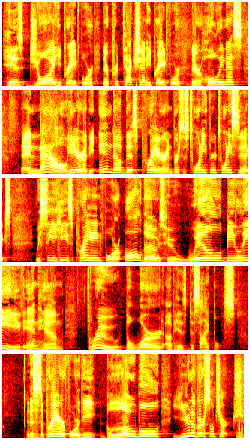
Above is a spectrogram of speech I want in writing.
his joy. He prayed for their protection, he prayed for their holiness. And now, here at the end of this prayer, in verses 20 through 26, we see he's praying for all those who will believe in him through the word of his disciples. This is a prayer for the global, universal church.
